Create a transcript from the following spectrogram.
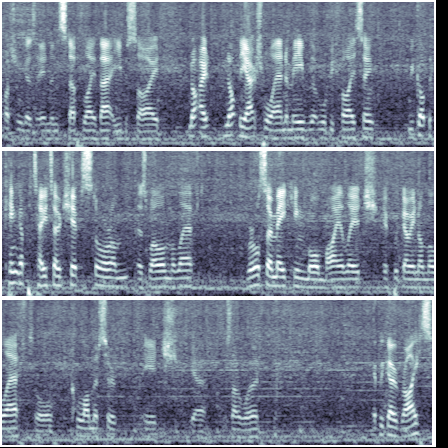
pushing us in and stuff like that either side. Not, not the actual enemy that we'll be fighting. We've got the King of Potato Chips store on as well on the left. We're also making more mileage if we're going on the left, or kilometer age. Yeah, is that a word? If we go right,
